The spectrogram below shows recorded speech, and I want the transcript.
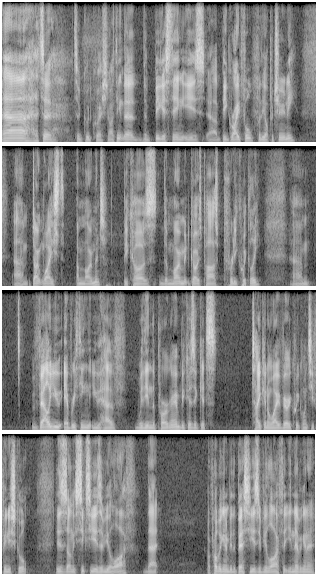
Uh, that's a that's a good question. I think the the biggest thing is uh, be grateful for the opportunity. Um, don't waste a moment because the moment goes past pretty quickly. Um, value everything that you have within the program because it gets taken away very quick once you finish school. This is only six years of your life that are probably going to be the best years of your life that you're never going to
